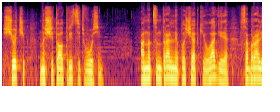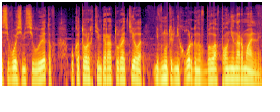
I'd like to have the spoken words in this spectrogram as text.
Счетчик насчитал 38 а на центральной площадке лагеря собрались восемь силуэтов, у которых температура тела и внутренних органов была вполне нормальной.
